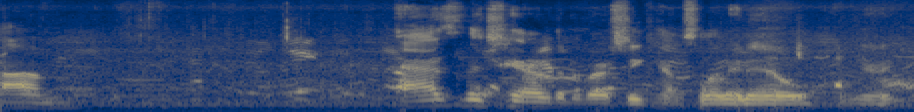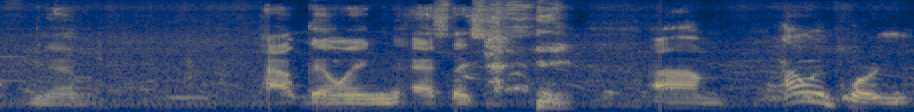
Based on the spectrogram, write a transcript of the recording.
Um, as the chair of the diversity council, and I know you're, you know, outgoing, as they say. Um, how important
